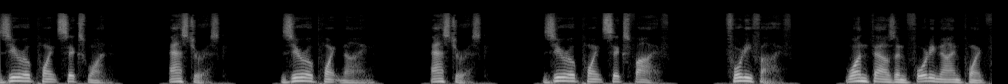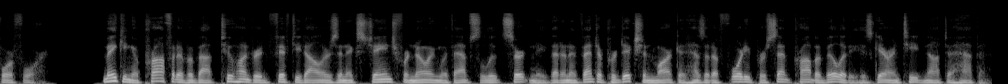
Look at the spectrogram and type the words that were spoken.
0.61. Asterisk. 0.9. Asterisk. 0.65. 45. 1049.44. Making a profit of about $250 in exchange for knowing with absolute certainty that an event a prediction market has at a 40% probability is guaranteed not to happen.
